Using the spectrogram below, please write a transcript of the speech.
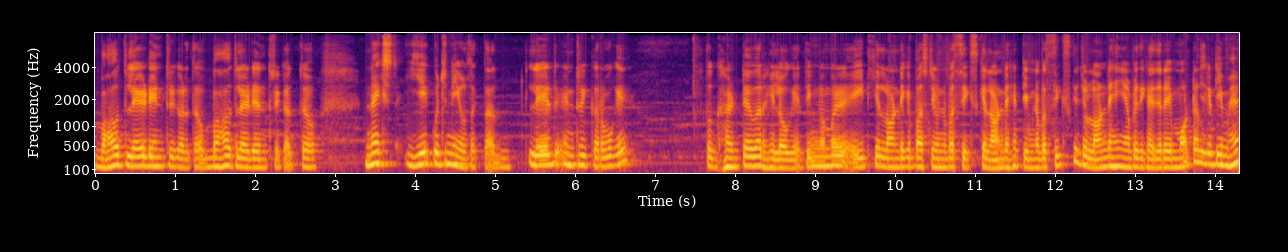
बहुत लेट एंट्री करते हो, बहुत लेट एंट्री करते हो। नेक्स्ट ये कुछ नहीं हो सकता। लेट एंट्री करोगे तो घंटे भर हिलोगे। टीम नंबर एट के लॉन्डे के पास, टीम नंबर सिक्स के लॉन्डे हैं। टीम नंबर सिक्स के जो लॉन्डे हैं, यहाँ पे दिखाई दे रहे हैं मोटल की टीम है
